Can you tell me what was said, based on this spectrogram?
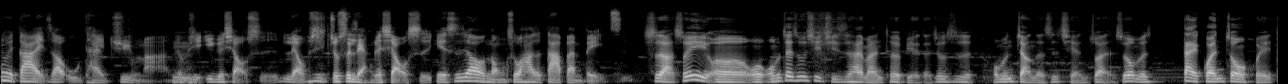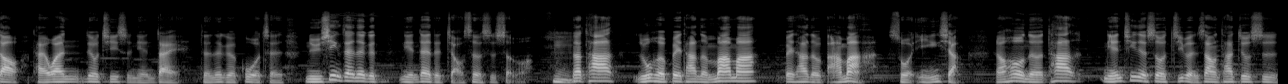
因为大家也知道舞台剧嘛，尤其一个小时、嗯、了不起就是两个小时，也是要浓缩它的大半辈子。是啊，所以呃，我我们这出戏其实还蛮特别的，就是我们讲的是前传，所以我们带观众回到台湾六七十年代的那个过程，女性在那个年代的角色是什么？嗯，那她如何被她的妈妈、被她的阿妈所影响？然后呢，她年轻的时候，基本上她就是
